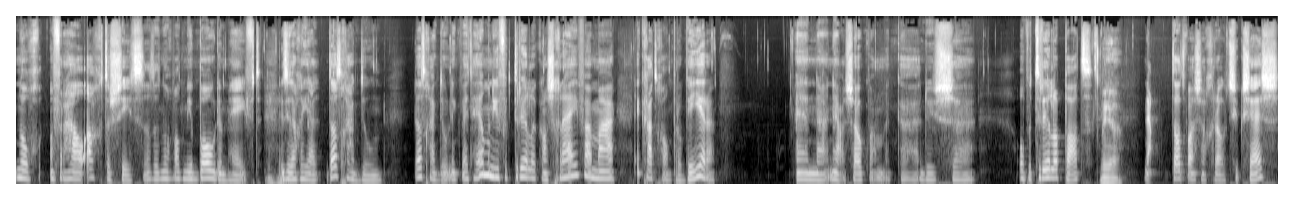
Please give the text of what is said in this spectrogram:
nog een verhaal achter zit. Dat het nog wat meer bodem heeft. Mm Dus ik dacht, ja, dat ga ik doen. Dat ga ik doen. Ik weet helemaal niet of ik thriller kan schrijven, maar ik ga het gewoon proberen. En uh, nou, zo kwam ik uh, dus uh, op het trillerpad. Ja. Nou, dat was een groot succes.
